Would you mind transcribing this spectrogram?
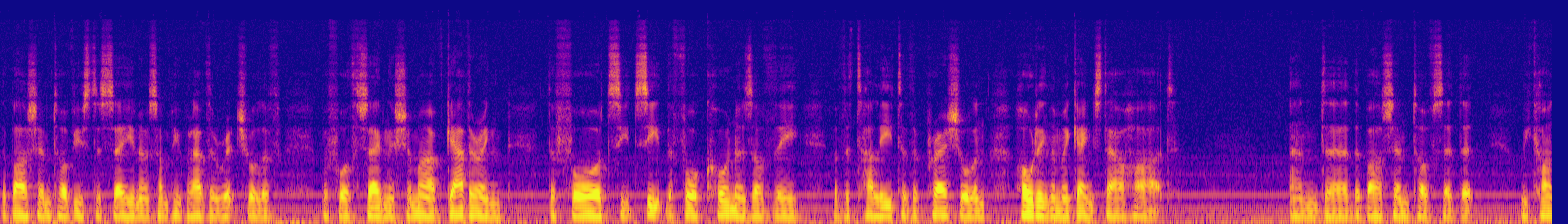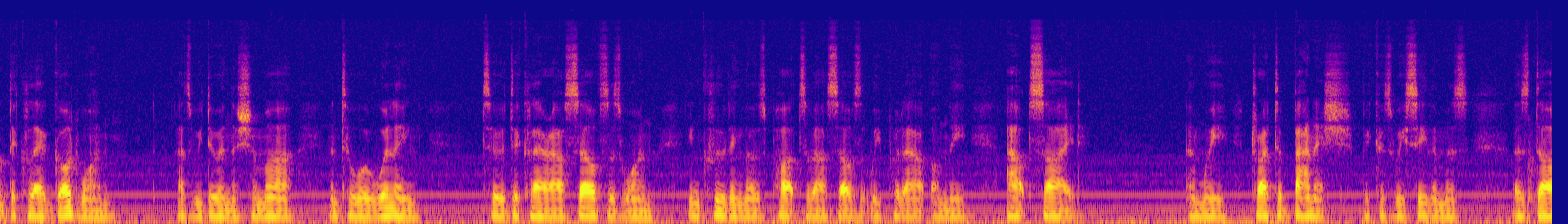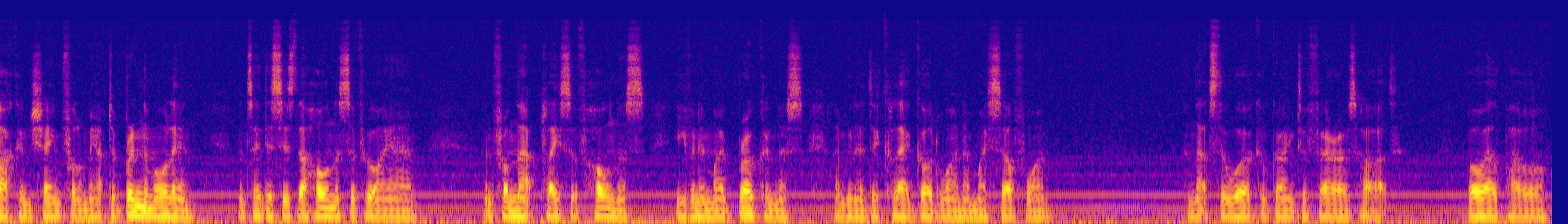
The Baal Shem Tov used to say, you know, some people have the ritual of, before saying the Shema, of gathering the four tzitzit, the four corners of the of the talit of the prayer shawl, and holding them against our heart and uh, the Baal Shem Tov said that we can't declare God one, as we do in the Shema, until we're willing to declare ourselves as one, including those parts of ourselves that we put out on the outside, and we try to banish because we see them as, as dark and shameful, and we have to bring them all in and say, This is the wholeness of who I am. And from that place of wholeness, even in my brokenness, I'm going to declare God one and myself one. And that's the work of going to Pharaoh's heart. Boel Pao,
